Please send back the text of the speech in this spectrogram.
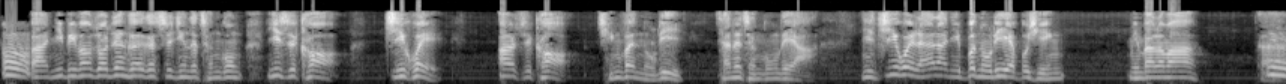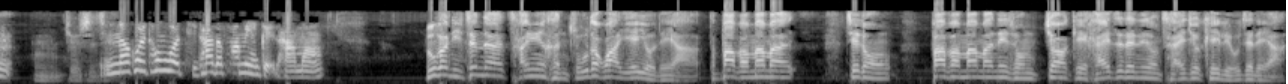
嗯啊，你比方说任何一个事情的成功，一是靠机会，二是靠勤奋努力才能成功的呀。你机会来了，你不努力也不行，明白了吗？啊、嗯嗯，就是这样。那会通过其他的方面给他吗？如果你真的财运很足的话，也有的呀。他爸爸妈妈这种爸爸妈妈那种叫给孩子的那种财就可以留着的呀。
